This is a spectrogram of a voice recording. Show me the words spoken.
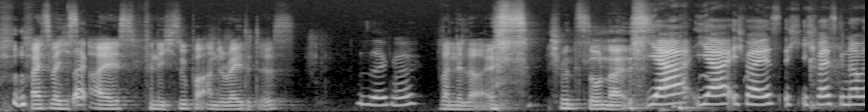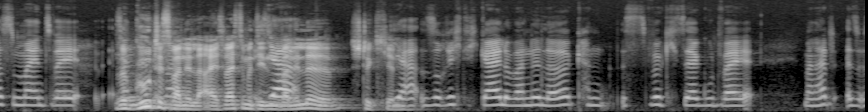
Weißt du, welches Sag. Eis, finde ich, super underrated ist? Sag mal. Vanilleeis. Ich finde es so nice. Ja, ja, ich weiß. Ich, ich weiß genau, was du meinst, weil. So gutes Vanilleeis, weißt du, mit diesen ja, Vanillestückchen. Ja, so richtig geile Vanille kann, ist wirklich sehr gut, weil man hat, also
